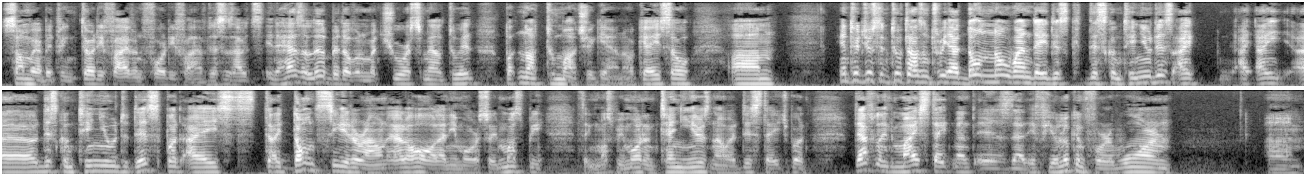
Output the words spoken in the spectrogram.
somewhere between 35 and 45. This is how it's. It has a little bit of a mature smell to it, but not too much again. Okay, so. Um, introduced in 2003 i don't know when they dis- discontinued this i i, I uh, discontinued this but I, I don't see it around at all anymore so it must be i think must be more than 10 years now at this stage but definitely my statement is that if you're looking for a warm, um,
